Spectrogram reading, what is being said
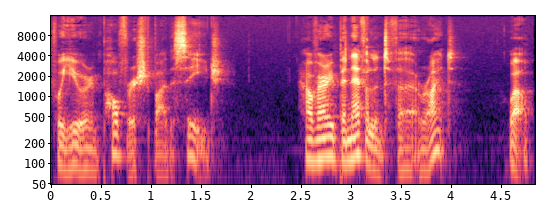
for you are impoverished by the siege. How very benevolent of her, right? Well,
